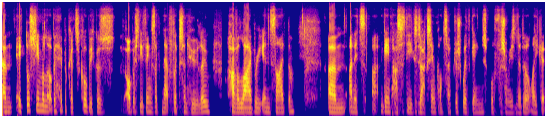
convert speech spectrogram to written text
Um, it does seem a little bit hypocritical because obviously things like Netflix and Hulu have a library inside them. Um, and it's uh, Game Pass is the exact same concept, just with games, but for some reason they don't like it.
